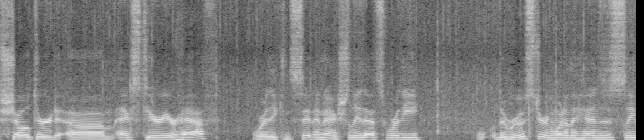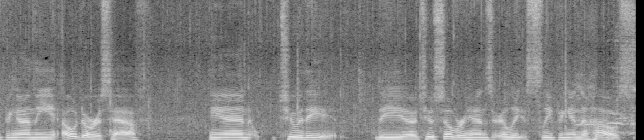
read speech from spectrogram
sheltered um, exterior half where they can sit and actually that's where the the rooster and one of the hens is sleeping on the outdoors half and two of the the uh, two silver hens are sleeping in the house,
